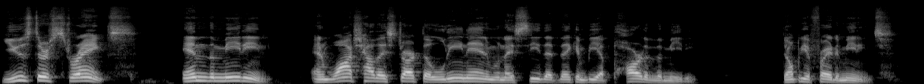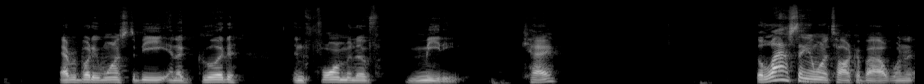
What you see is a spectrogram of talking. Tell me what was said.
use their strengths in the meeting, and watch how they start to lean in when they see that they can be a part of the meeting. Don't be afraid of meetings. Everybody wants to be in a good, informative meeting. Okay? The last thing I want to talk about when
